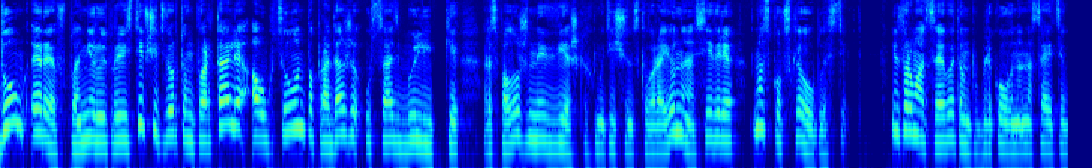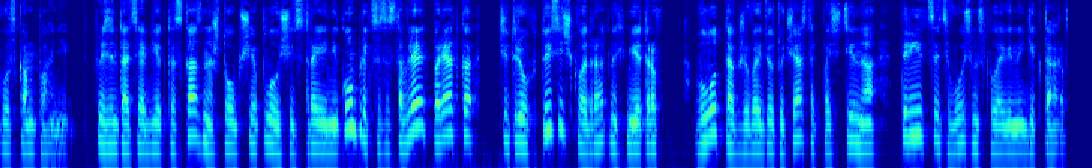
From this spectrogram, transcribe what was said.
Дом РФ планирует провести в четвертом квартале аукцион по продаже усадьбы Липки, расположенной в Вешках Мытищинского района на севере Московской области. Информация об этом опубликована на сайте госкомпании. В презентации объекта сказано, что общая площадь строений комплекса составляет порядка 4000 квадратных метров. В лот также войдет участок почти на 38,5 гектаров.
